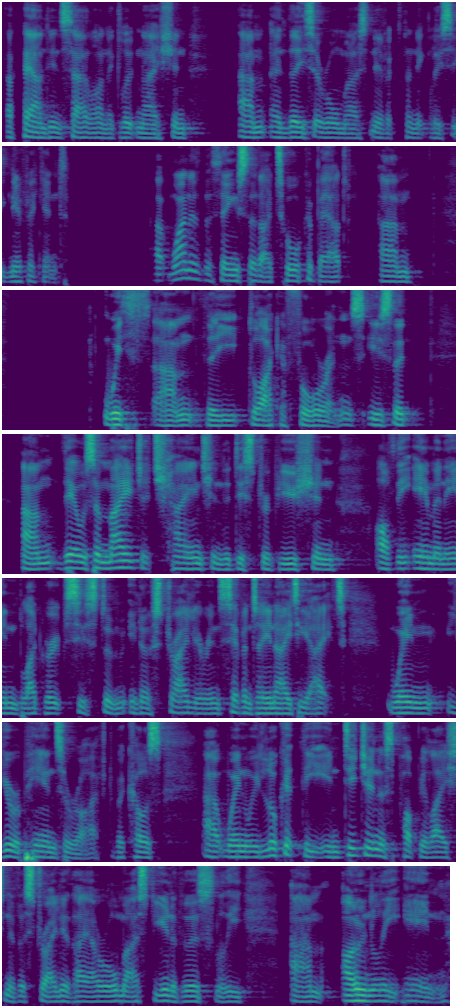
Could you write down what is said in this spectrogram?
are found in saline agglutination, um, and these are almost never clinically significant. Uh, one of the things that I talk about um, with the glycophorins is that there was a major change in the distribution of the M and N blood group system in Australia in 1788 when Europeans arrived because uh, when we look at the indigenous population of Australia, they are almost universally um, only N.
